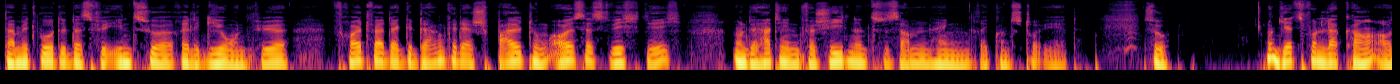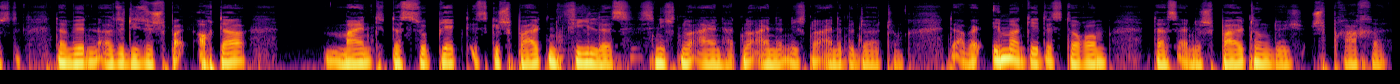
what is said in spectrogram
Damit wurde das für ihn zur Religion. Für Freud war der Gedanke der Spaltung äußerst wichtig und er hatte ihn in verschiedenen Zusammenhängen rekonstruiert. So. Und jetzt von Lacan aus, dann werden also diese Sp auch da meint, das Subjekt ist gespalten, vieles ist nicht nur ein, hat nur eine, nicht nur eine Bedeutung. Aber immer geht es darum, dass eine Spaltung durch Sprache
